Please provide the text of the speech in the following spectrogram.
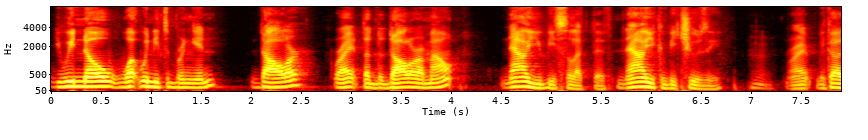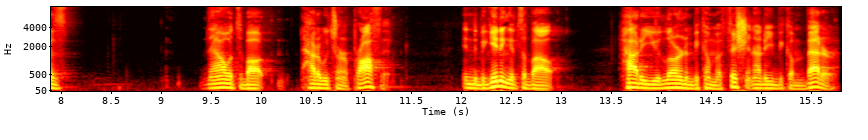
we know what we need to bring in dollar right the, the dollar amount. Now you be selective. Now you can be choosy, right? Because now it's about how do we turn a profit. In the beginning, it's about how do you learn and become efficient. How do you become better?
